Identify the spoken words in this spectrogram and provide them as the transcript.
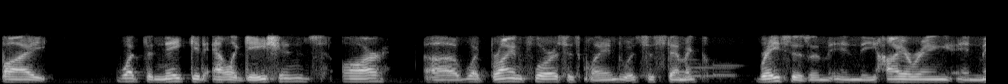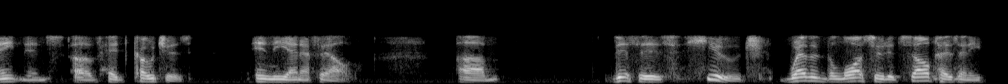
by what the naked allegations are. Uh, what Brian Flores has claimed was systemic racism in the hiring and maintenance of head coaches in the NFL. Um, this is huge. Whether the lawsuit itself has any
